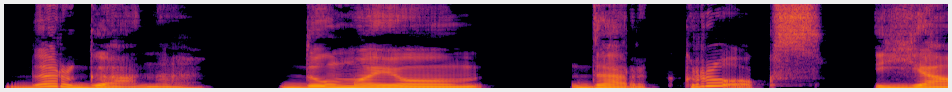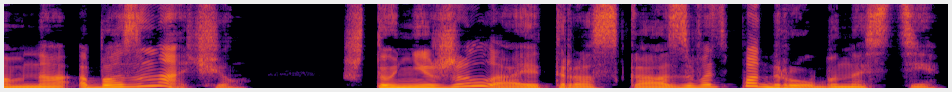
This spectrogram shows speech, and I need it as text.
«Даргана, думаю, Дарк Крокс явно обозначил, что не желает рассказывать подробности»,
